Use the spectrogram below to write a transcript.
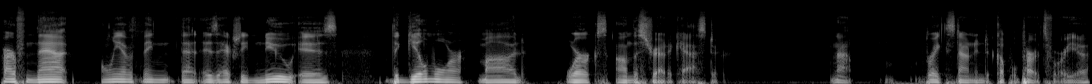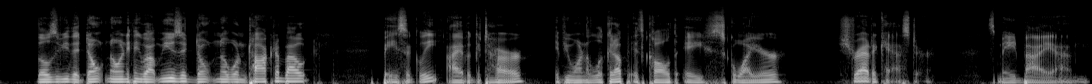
Apart from that, only other thing that is actually new is the Gilmour mod works on the Stratocaster. Now, break this down into a couple parts for you. Those of you that don't know anything about music, don't know what I'm talking about, basically, I have a guitar. If you want to look it up, it's called a Squier Stratocaster. It's made by um,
